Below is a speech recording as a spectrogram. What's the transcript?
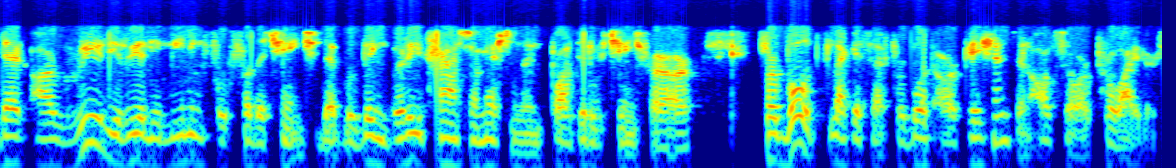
that are really, really meaningful for the change, that will bring very transformational and positive change for our, for both, like I said, for both our patients and also our providers,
